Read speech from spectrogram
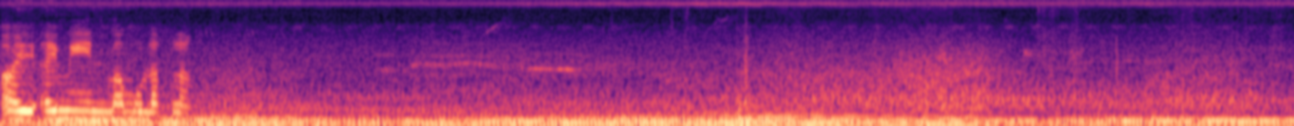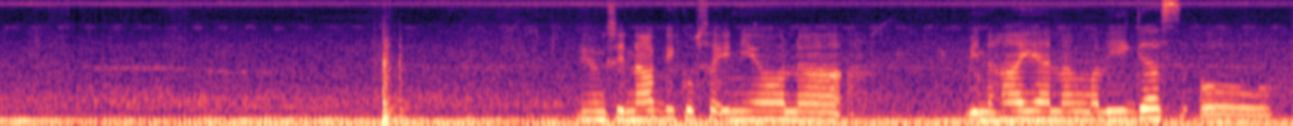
I, I mean, mamulaklak. Yung sinabi ko sa inyo na binahaya ng maligas o Yan,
